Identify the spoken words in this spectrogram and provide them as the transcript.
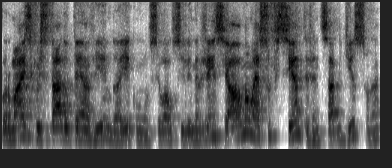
por mais que o Estado tenha vindo aí com o seu auxílio emergencial, não é suficiente, a gente sabe disso, né?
